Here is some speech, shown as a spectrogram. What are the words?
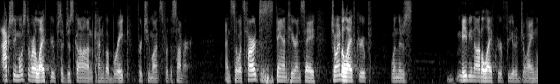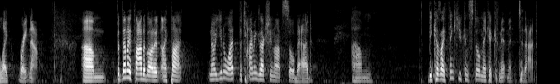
actually most of our life groups have just gone on kind of a break for two months for the summer. And so it's hard to stand here and say, join a life group when there's maybe not a life group for you to join like right now. Um, but then I thought about it and I thought, no, you know what? The timing's actually not so bad um, because I think you can still make a commitment to that.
